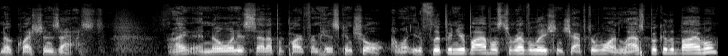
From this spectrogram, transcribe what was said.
no questions asked. Right? And no one is set up apart from his control. I want you to flip in your Bibles to Revelation chapter 1, last book of the Bible.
